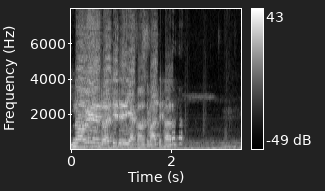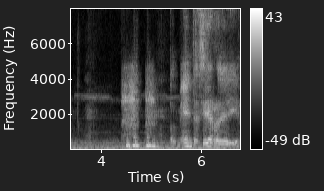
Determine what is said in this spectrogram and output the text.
No, voy dentro de 7 días cuando te mates, Harry. Tormenta, cierre de día.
